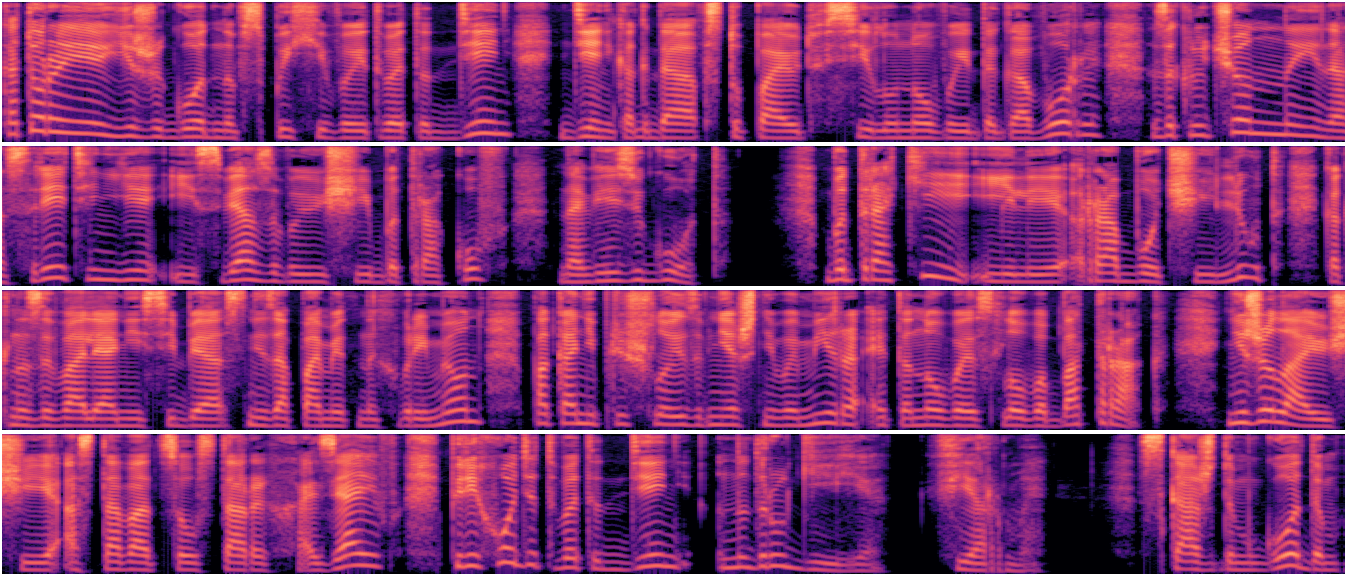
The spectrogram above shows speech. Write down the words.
которая ежегодно вспыхивает в этот день, день, когда вступают в силу новые договоры, заключенные на Сретенье и связывающие батраков на весь год. Батраки или рабочий люд, как называли они себя с незапамятных времен, пока не пришло из внешнего мира это новое слово «батрак», не желающие оставаться у старых хозяев, переходят в этот день на другие фермы. С каждым годом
